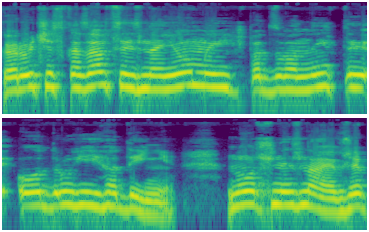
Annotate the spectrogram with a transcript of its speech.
Коротше, сказав цей знайомий подзвонити о другій годині. Ну, от не знаю, вже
